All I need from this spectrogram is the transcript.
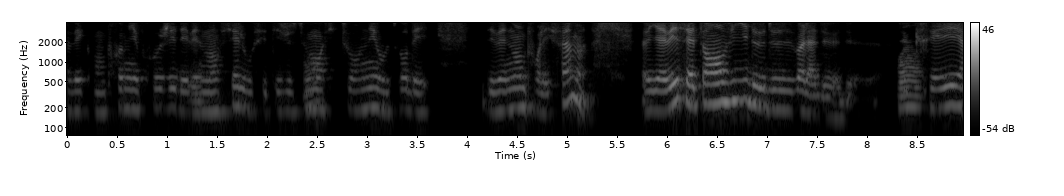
avec mon premier projet d'événementiel où c'était justement aussi tourné autour des, d'événements pour les femmes. il y avait cette envie de, voilà, de, de créer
